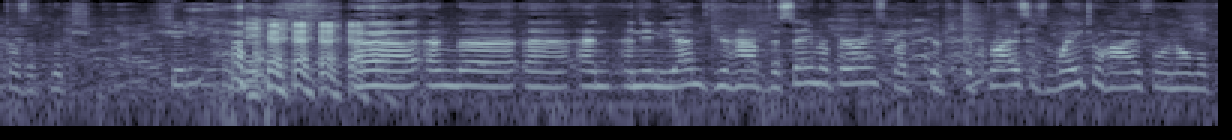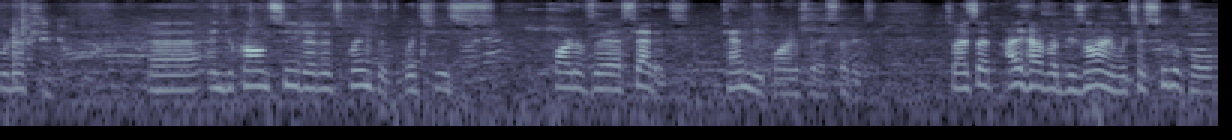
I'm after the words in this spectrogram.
because it looks shitty. uh, and, uh, uh, and and in the end, you have the same appearance, but the, the price is way too high for normal production. Uh, and you can't see that it's printed, which is part of the aesthetics. Can be part of the aesthetics. So I said, I have a design which is suitable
